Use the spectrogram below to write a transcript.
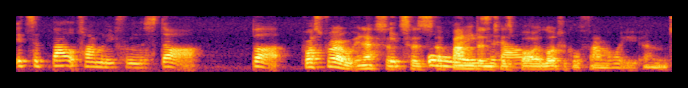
it's about family from the start, but Prospero, in essence, It's has always abandoned his about- biological family and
